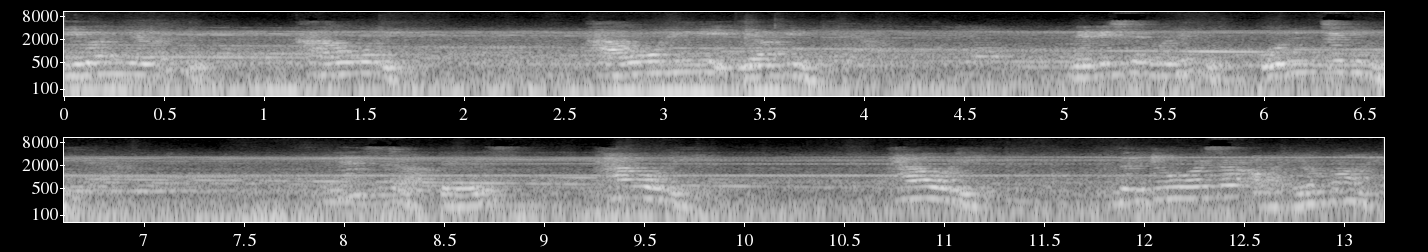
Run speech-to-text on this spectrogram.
이번 역은 가오리, 가오리역입니다. 내리실 문은 오른쪽입니다. Next stop is 가오리, 가오리. The doors are on your right.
